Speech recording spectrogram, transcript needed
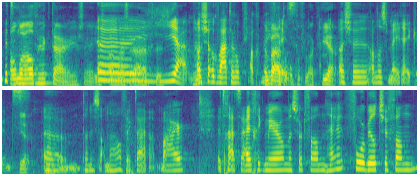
het- anderhalve hectare is, hè, is eh, Anna's Raagte. Ja, als je ook wateroppervlak Een meegeeft. wateroppervlak, ja. Als je alles meerekent, Ja. ehm, dan is het anderhalf hectare. Maar het gaat eigenlijk meer om een soort van hè, voorbeeldje van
